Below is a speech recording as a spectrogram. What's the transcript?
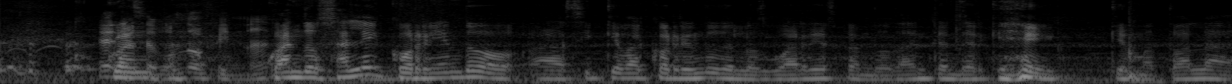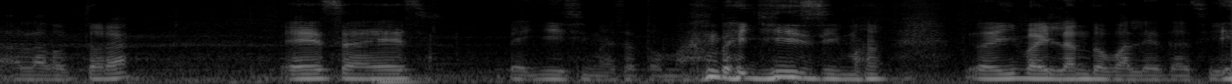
el Cuando- segundo final. Cuando sale corriendo, así que va corriendo de los guardias, cuando da a entender que, que mató a la, a la doctora, esa es bellísima esa toma, bellísima. Ahí bailando ballet así.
